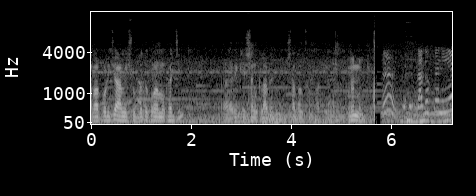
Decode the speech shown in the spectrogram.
আমার পরিচয় আমি সুব্রত কুমার মুখার্জি রিক্রিয়েশন ক্লাবের সাধারণ সম্পাদক। ধন্যবাদ। হ্যাঁ নিয়ে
